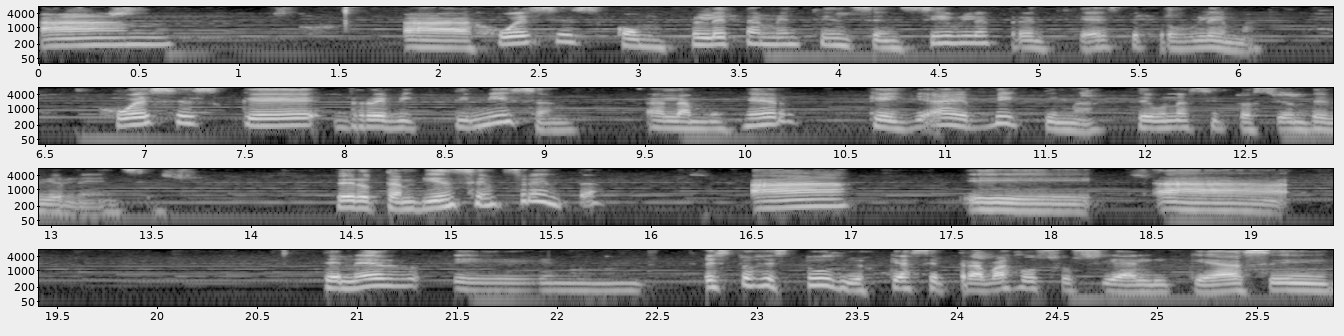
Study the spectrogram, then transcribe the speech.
a, a jueces completamente insensibles frente a este problema. Jueces que revictimizan a la mujer que ya es víctima de una situación de violencia. Pero también se enfrenta a, eh, a tener em, estos estudios que hace trabajo social y que hace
